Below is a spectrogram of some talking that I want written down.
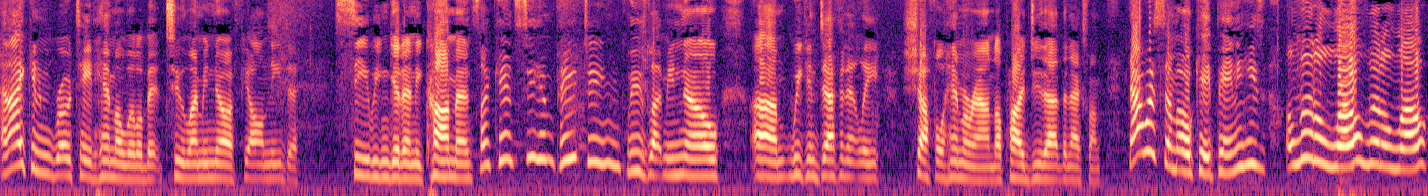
And I can rotate him a little bit too. Let me know if y'all need to see we can get any comments. I can't see him painting. Please let me know. Um, we can definitely shuffle him around. I'll probably do that the next one. That was some okay painting. He's a little low, little low.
